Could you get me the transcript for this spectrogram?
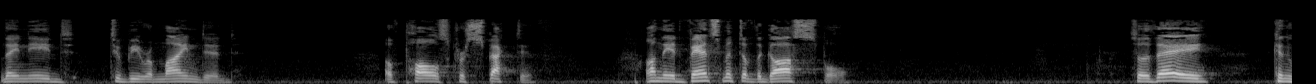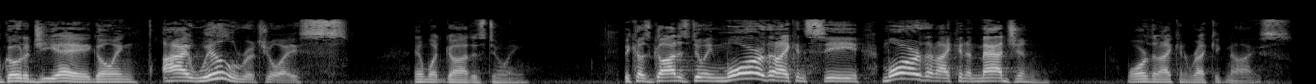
They need to be reminded of Paul's perspective on the advancement of the gospel so they can go to GA going, I will rejoice in what God is doing. Because God is doing more than I can see, more than I can imagine, more than I can recognize.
